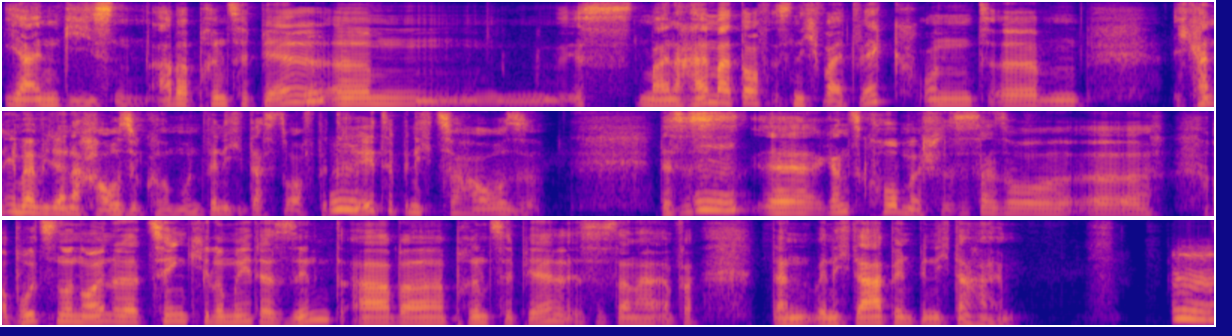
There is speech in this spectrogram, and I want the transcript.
ja in Gießen, aber prinzipiell mhm. ähm, ist mein Heimatdorf ist nicht weit weg und ähm, ich kann immer wieder nach Hause kommen. Und wenn ich das Dorf mhm. betrete, mhm. bin ich zu Hause. Das ist mhm. äh, ganz komisch. Das ist also, äh, obwohl es nur neun oder zehn Kilometer sind, aber prinzipiell ist es dann halt einfach, dann, wenn ich da bin, bin ich daheim. Mhm.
